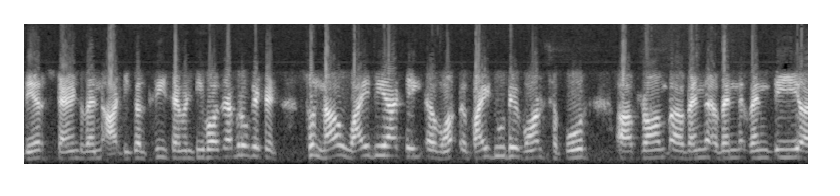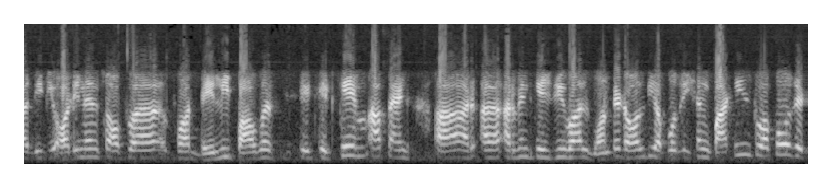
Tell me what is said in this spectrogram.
their stand when Article 370 was abrogated. So now why they are take, why do they want support uh, from uh, when when when the, uh, the the ordinance of uh, for Delhi powers it, it came up and uh, uh, Arvind Kejriwal wanted all the opposition parties to oppose it.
